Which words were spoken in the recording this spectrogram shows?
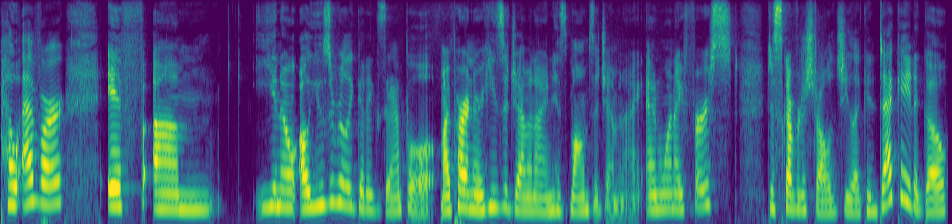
However, if um, you know, I'll use a really good example. My partner, he's a Gemini and his mom's a Gemini. And when I first discovered astrology like a decade ago,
